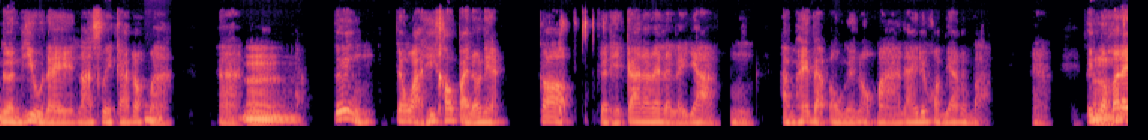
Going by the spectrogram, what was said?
เงินที่อยู่ในลาสเวกัสออกมา อ่าอืมซึ่งจังหวะที่เข้าไปแล้วเนี่ย ก็เกิดเหตุการณ์อะไรหลาย ๆ อย่าง อืมทำให้แบบเอาเงินออกมาได้ด้วยความยากลำบาก อ่า ซึ่งเราก็ได้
